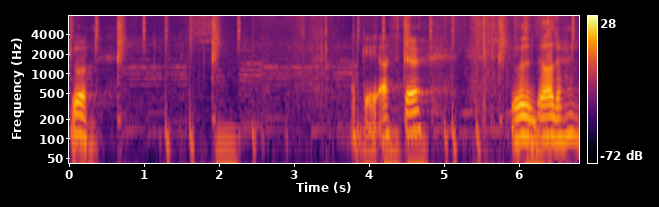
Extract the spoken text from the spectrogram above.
Sure. Okay, after use the other hand.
